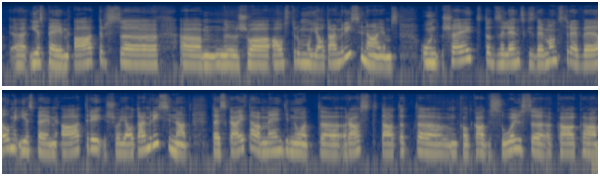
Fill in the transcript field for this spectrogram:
uh, iespējami ātrs uh, um, šo austrumu jautājumu risinājums. Un šeit tad Zelenskis demonstrē vēlmi iespējami ātri šo jautājumu risināt. Tā skaitā mēģinot uh, rast tātad tātad uh, kaut kādus soļus, uh, kā, kā,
